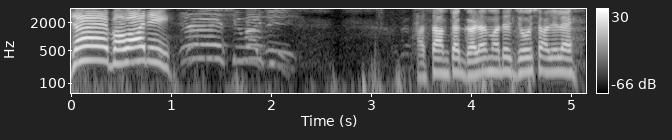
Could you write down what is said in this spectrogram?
जय भवानी. असा आमच्या गड्यांमध्ये जोश आलेला आहे.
